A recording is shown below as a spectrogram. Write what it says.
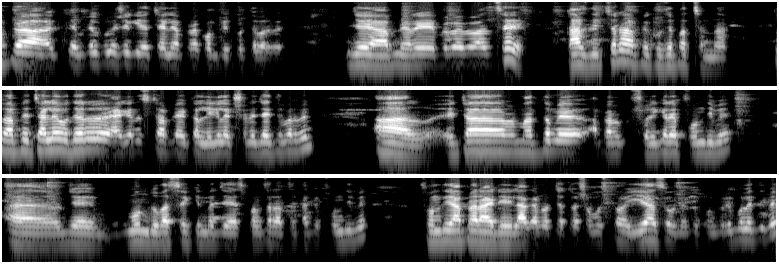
আপনারা ক্যাপিটাল পুলিশে গিয়ে চাইলে আপনারা কমপ্লিট করতে পারবেন। যে আপনার এভাবে কাজ দিচ্ছে না, আপনি খুঁজে পাচ্ছেন না। তো আপনি চাইলে ওদের এগেনস্টে আপনি একটা লিগেল অ্যাকশনে যাইতে পারবেন। আর এটার মাধ্যমে আপনার শরীরে ফোন দিবে। যে মন্দুব আছে কিংবা যে স্পন্সর আছে তাকে ফোন দিবে। ফোন দিয়ে আপনার আইডি লাগানোর যত সমস্ত ইয়ে আছে, ওদেরকে ফোন করে বলে দিবে।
